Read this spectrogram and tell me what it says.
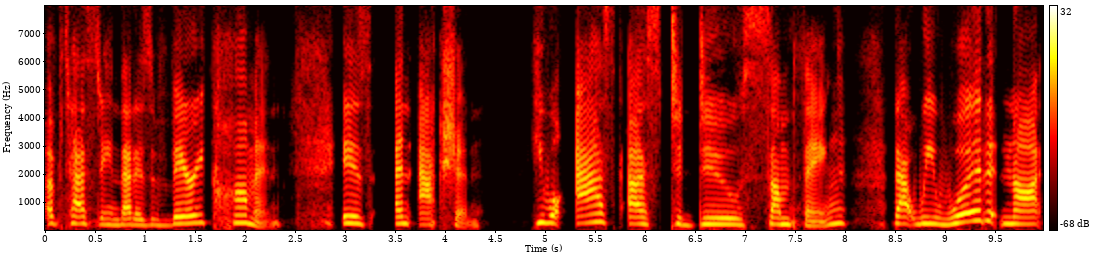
of testing that is very common is an action. He will ask us to do something that we would not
